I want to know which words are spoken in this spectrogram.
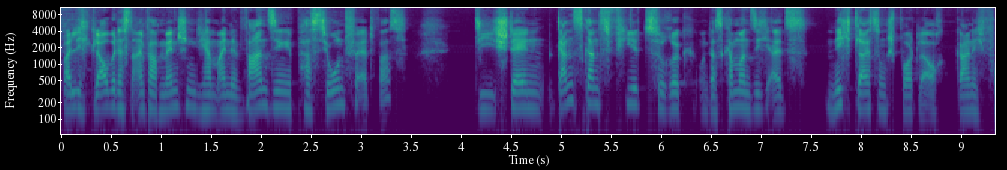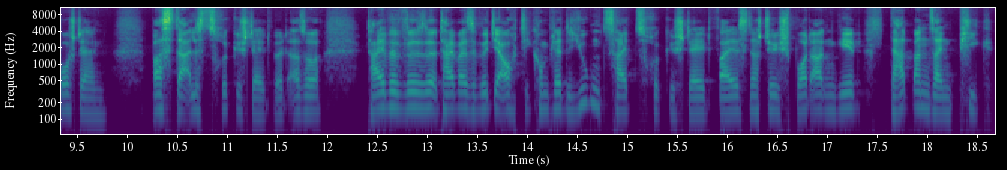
weil ich glaube, das sind einfach Menschen, die haben eine wahnsinnige Passion für etwas. Die stellen ganz, ganz viel zurück und das kann man sich als nicht-Leistungssportler auch gar nicht vorstellen, was da alles zurückgestellt wird. Also teilweise, teilweise wird ja auch die komplette Jugendzeit zurückgestellt, weil es natürlich Sportarten geht, da hat man seinen Peak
